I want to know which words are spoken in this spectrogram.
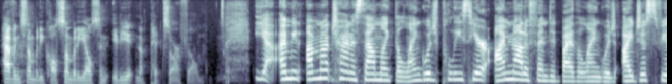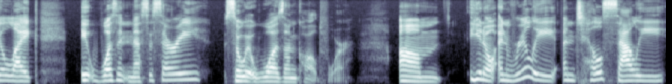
having somebody call somebody else an idiot in a Pixar film. Yeah, I mean, I'm not trying to sound like the language police here. I'm not offended by the language. I just feel like it wasn't necessary, so it was uncalled for. Um, you know, and really until Sally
